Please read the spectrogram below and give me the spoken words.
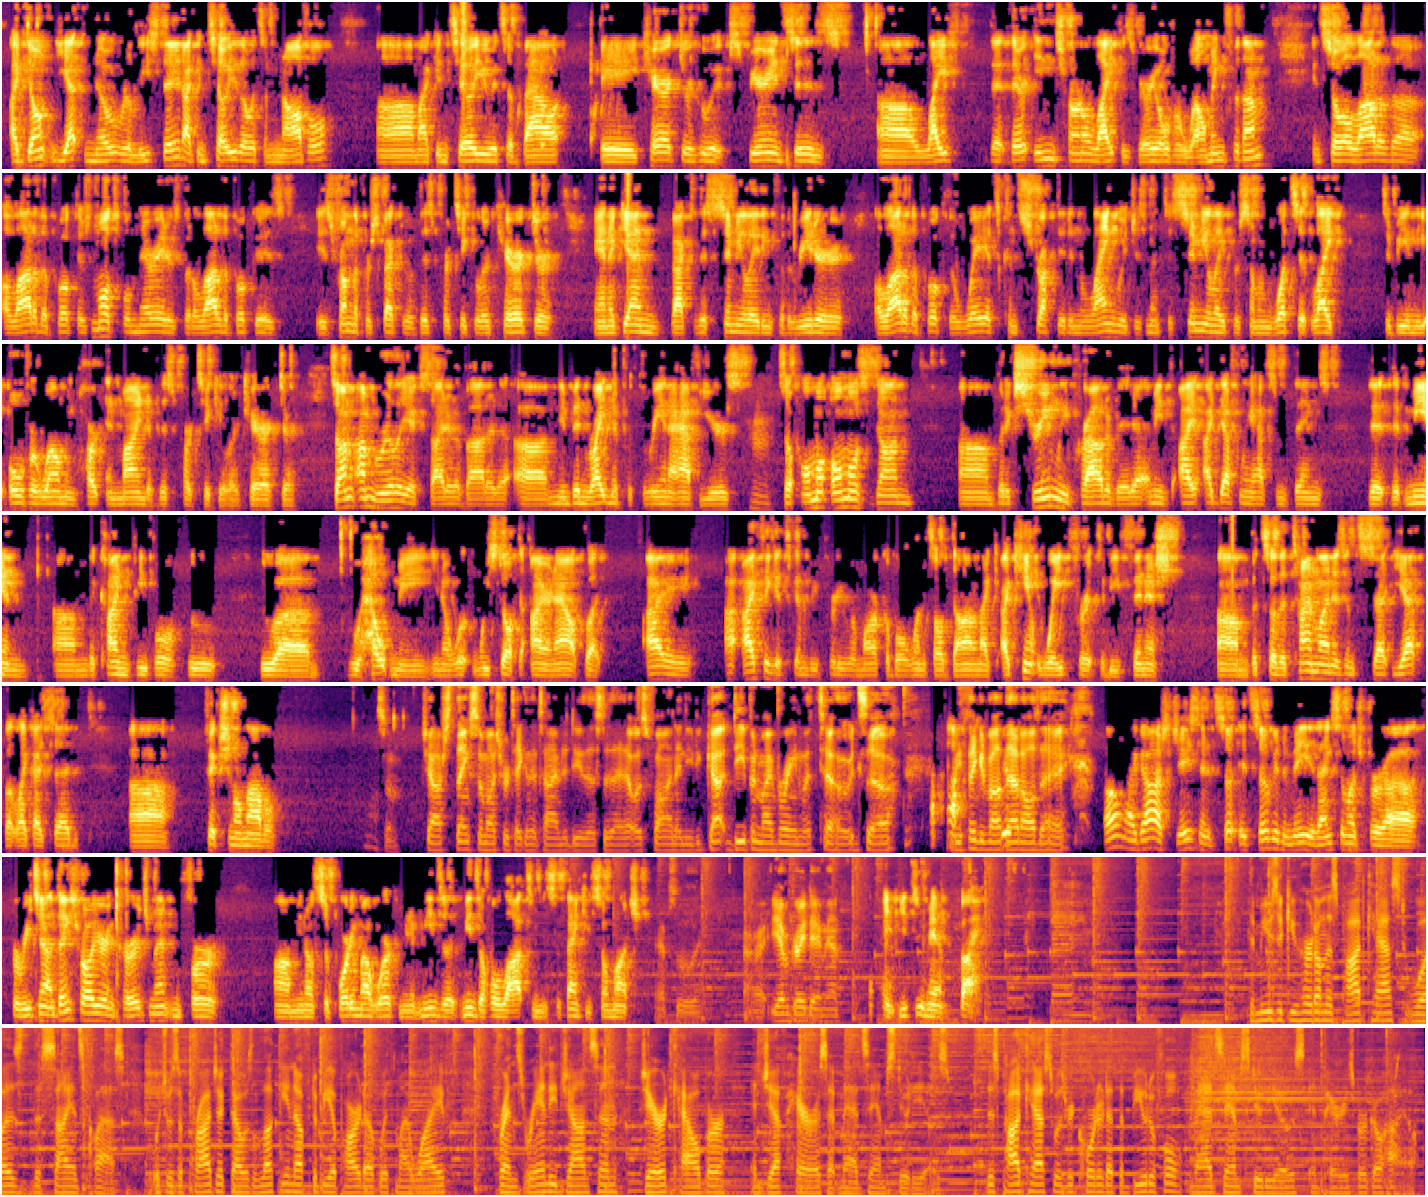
I don't yet know release date. I can tell you though it's a novel. Um, I can tell you it's about a character who experiences uh, life that their internal life is very overwhelming for them, and so a lot of the a lot of the book. There's multiple narrators, but a lot of the book is is from the perspective of this particular character. And again, back to this simulating for the reader, a lot of the book, the way it's constructed in the language is meant to simulate for someone what's it like to be in the overwhelming heart and mind of this particular character. So I'm, I'm really excited about it. Um, I've been writing it for three and a half years, hmm. so almost, almost done, um, but extremely proud of it. I mean, I, I definitely have some things that, that me and um, the kind people who who uh, who helped me, you know, we still have to iron out. But I I think it's going to be pretty remarkable when it's all done. I, I can't wait for it to be finished. Um, but so the timeline isn't set yet. But like I said, uh, fictional novel. Awesome. Josh, thanks so much for taking the time to do this today. That was fun, and you got deep in my brain with Toad, so I'll be thinking about that all day. Oh my gosh, Jason, it's so it's so good to meet you. Thanks so much for uh, for reaching out, and thanks for all your encouragement and for um, you know, supporting my work. I mean, it means a means a whole lot to me. So thank you so much. Absolutely. All right. You have a great day, man. Hey, you too, man. Bye. The music you heard on this podcast was The Science Class, which was a project I was lucky enough to be a part of with my wife, friends Randy Johnson, Jared Kalber, and Jeff Harris at Mad Sam Studios. This podcast was recorded at the beautiful Mad Sam Studios in Perrysburg, Ohio.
